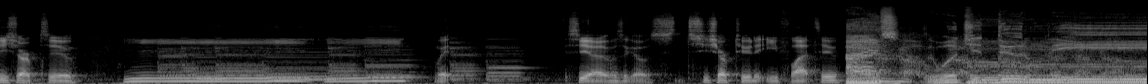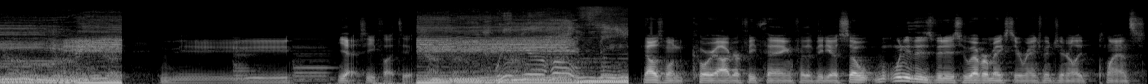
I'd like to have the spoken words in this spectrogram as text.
C sharp two. Wait. See, uh, what's it go? C sharp two to E flat two. What you do to me? Yeah, it's E flat two. That was one choreography thing for the video. So when you do these videos, whoever makes the arrangement generally plants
